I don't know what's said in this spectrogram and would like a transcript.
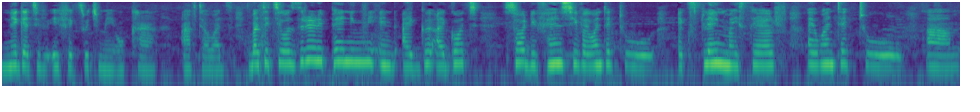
negative effects which may occur afterwards. But it was really paining me and i got, i got so defensive. I wanted to explain myself. I wanted to um,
